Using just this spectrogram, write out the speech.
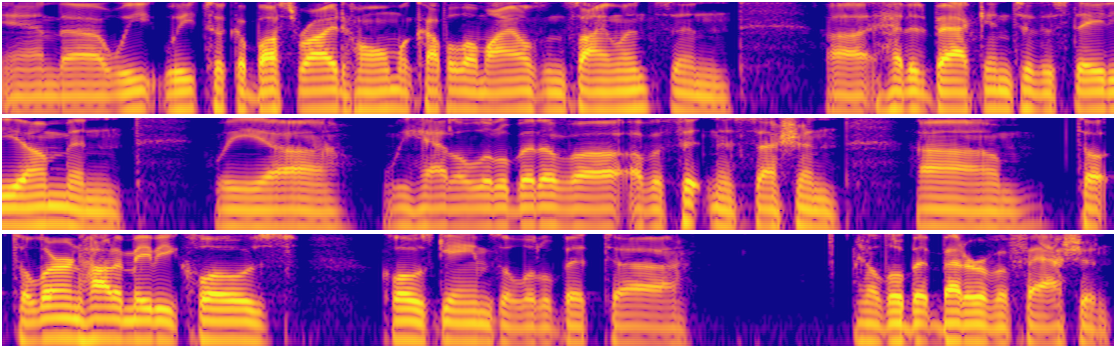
And uh, we we took a bus ride home, a couple of miles in silence, and uh, headed back into the stadium, and we uh, we had a little bit of a of a fitness session um, to to learn how to maybe close close games a little bit uh, in a little bit better of a fashion.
